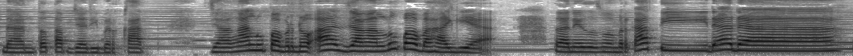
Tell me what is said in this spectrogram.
dan tetap jadi berkat. Jangan lupa berdoa, jangan lupa bahagia. Tuhan Yesus memberkati. Dadah.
